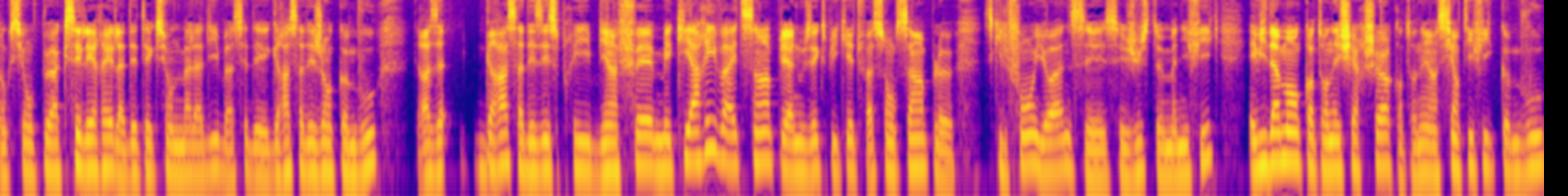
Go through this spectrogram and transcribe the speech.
Donc, si on peut accélérer la détection de maladies, bah, c'est grâce à des gens comme vous, grâce à des esprits bien faits, mais qui arrivent à être simples et à nous expliquer de façon simple ce qu'ils font, Johan, c'est juste magnifique. Évidemment, quand on est chercheur, quand on est un scientifique comme vous,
